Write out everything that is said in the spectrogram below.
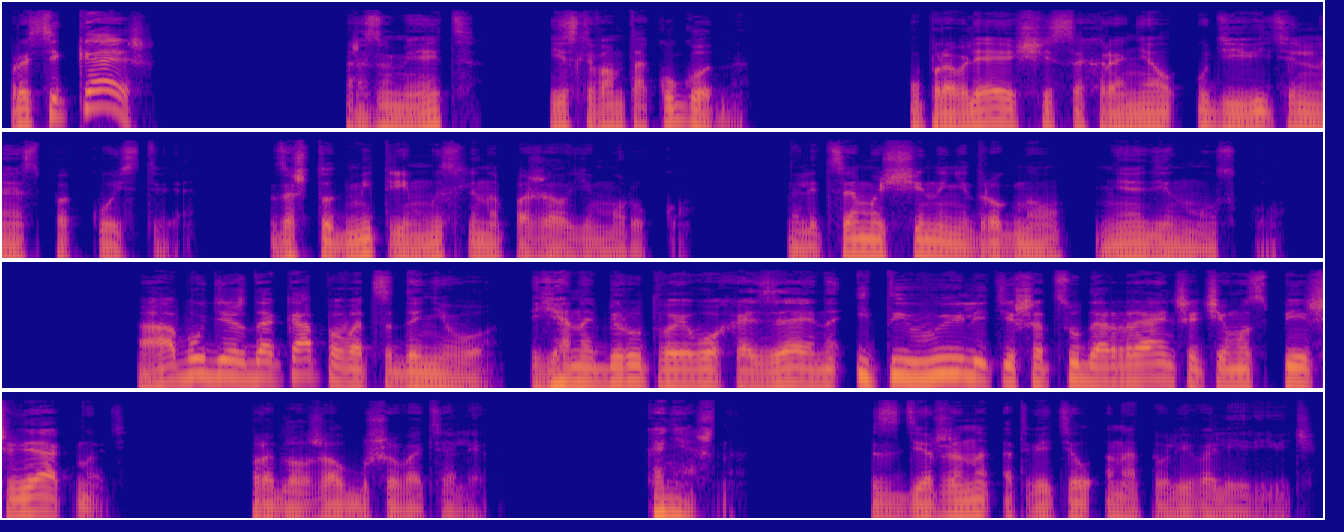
Просекаешь?» Разумеется, если вам так угодно. Управляющий сохранял удивительное спокойствие, за что Дмитрий мысленно пожал ему руку. На лице мужчины не дрогнул ни один мускул. «А будешь докапываться до него, я наберу твоего хозяина, и ты вылетишь отсюда раньше, чем успеешь вякнуть!» Продолжал бушевать Олег. «Конечно», — сдержанно ответил Анатолий Валерьевич.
